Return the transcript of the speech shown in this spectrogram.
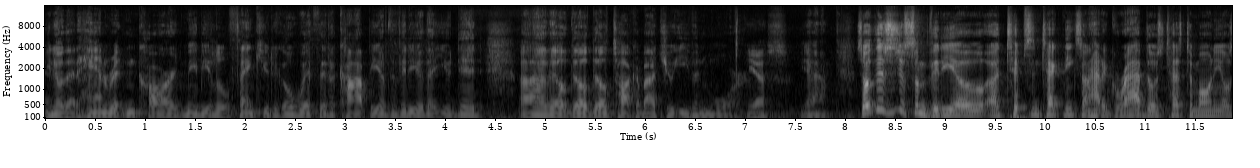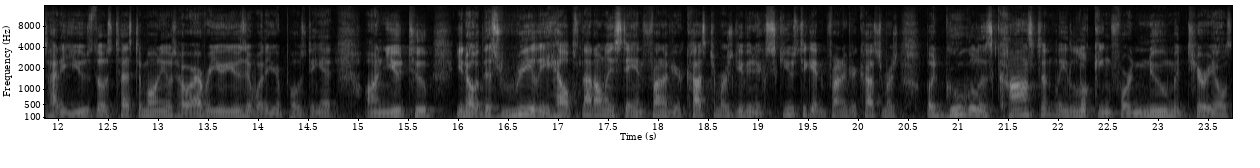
You know that handwritten card, maybe a little thank you to go with it, a copy of the video that you did. Uh, they'll they'll they'll talk about you even more. yes. Yeah. So this is just some video uh, tips and techniques on how to grab those testimonials, how to use those testimonials, however you use it, whether you're posting it on YouTube. You know, this really helps not only stay in front of your customers, give you an excuse to get in front of your customers, but Google is constantly looking for new materials,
